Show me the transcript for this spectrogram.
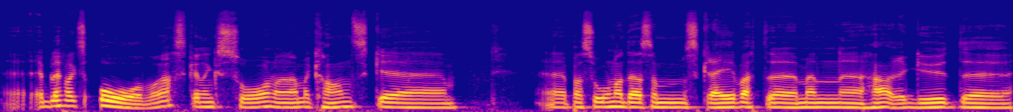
eh, jeg ble faktisk overraska da jeg så noen amerikanske eh, personer der som skrev at eh, Men eh, herregud eh,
